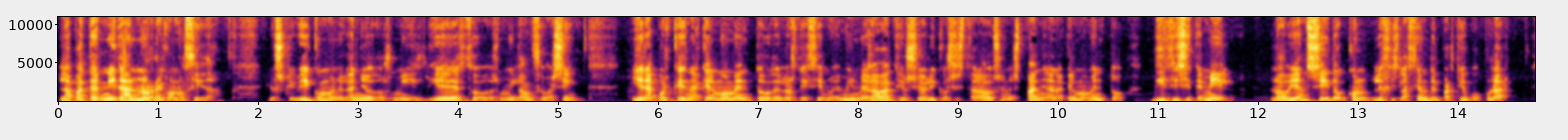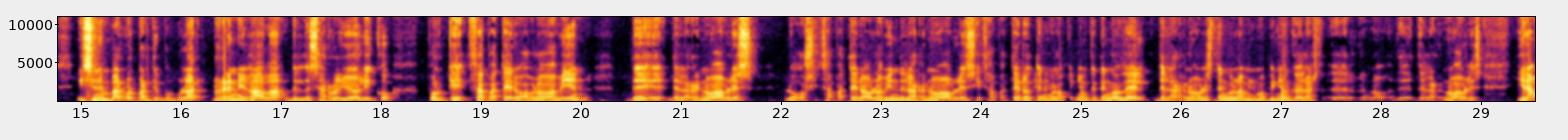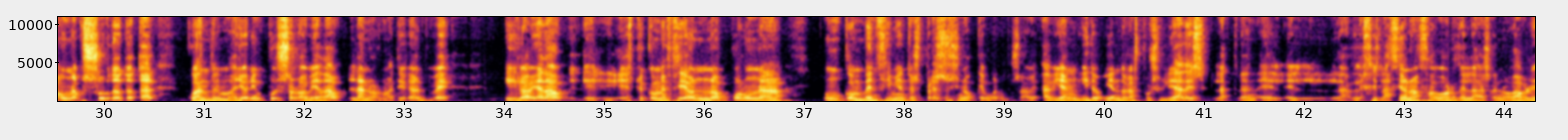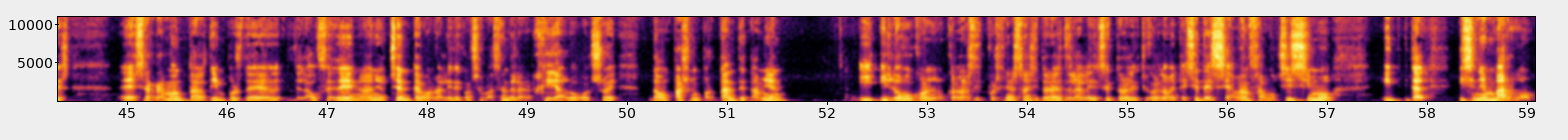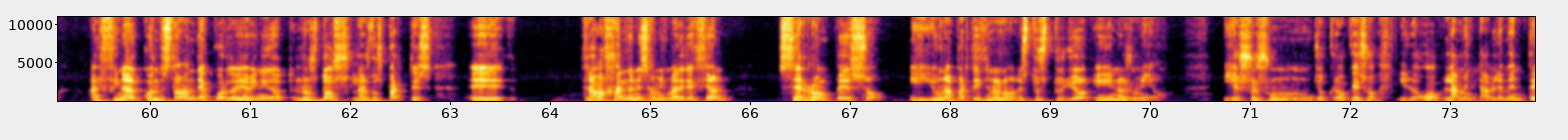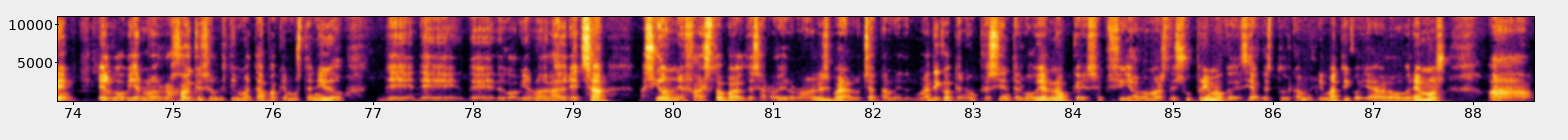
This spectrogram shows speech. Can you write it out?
La paternidad no reconocida. Lo escribí como en el año 2010 o 2011 o así y era porque en aquel momento, de los 19.000 megavatios eólicos instalados en España, en aquel momento, 17.000 lo habían sido con legislación del Partido Popular. Y sin embargo, el Partido Popular renegaba del desarrollo eólico porque Zapatero hablaba bien de, las renovables. Luego, si Zapatero habla bien de las renovables, si Zapatero tengo la opinión que tengo de él, de las renovables tengo la misma opinión que de las, eh, de las renovables. Y era un absurdo total cuando el mayor impulso lo había dado la normativa del PP y lo había dado, estoy convencido, no por una, un convencimiento expreso, sino que bueno, pues habían ido viendo las posibilidades. La, legislación a favor de las renovables eh, se remonta a tiempos de, la UCD en el año 80 con la Ley de Conservación de la Energía. Luego el PSOE da un paso importante también. Y, luego con, las disposiciones transitorias de la Ley del Sector Eléctrico del 97 se avanza muchísimo y tal. Y sin embargo, al final, cuando estaban de acuerdo y habían ido los dos, las dos partes eh, trabajando en esa misma dirección, se rompe eso y una parte dice, no, no, esto es tuyo y no es mío. Y eso es un, yo creo que eso. Y luego, lamentablemente, el gobierno de Rajoy, que es la última etapa que hemos tenido de, gobierno de la derecha, ha sido nefasto para el desarrollo de renovables y para la lucha al cambio climático. Tener un presidente del gobierno que se fiaba más de su primo, que decía que esto del cambio climático ya lo veremos, a,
